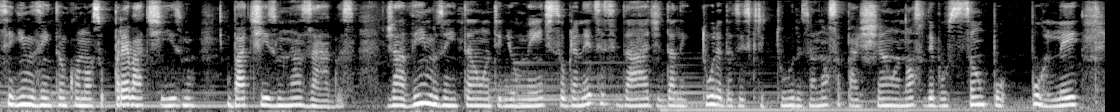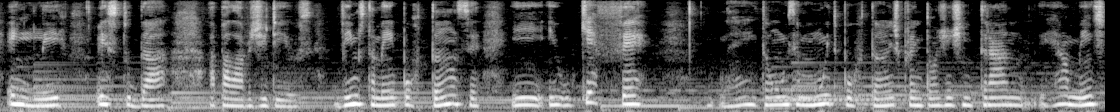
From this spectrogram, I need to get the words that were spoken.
Seguimos então com o nosso pré-batismo, o batismo nas águas. Já vimos então anteriormente sobre a necessidade da leitura das Escrituras, a nossa paixão, a nossa devoção por, por ler, em ler, estudar a palavra de Deus. Vimos também a importância e, e o que é fé né? Então isso é muito importante para então a gente entrar realmente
